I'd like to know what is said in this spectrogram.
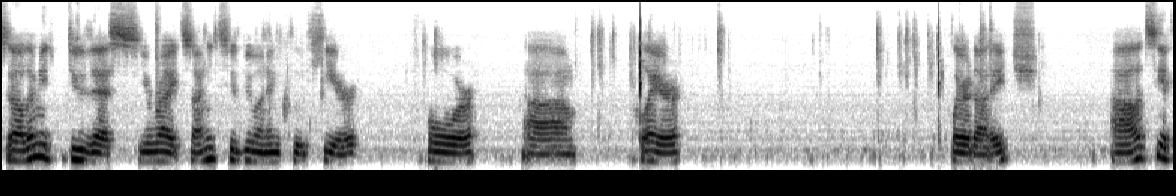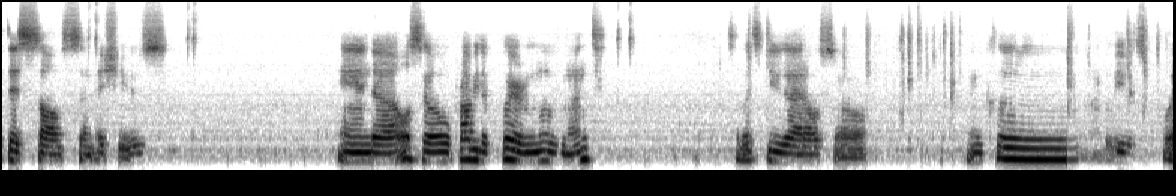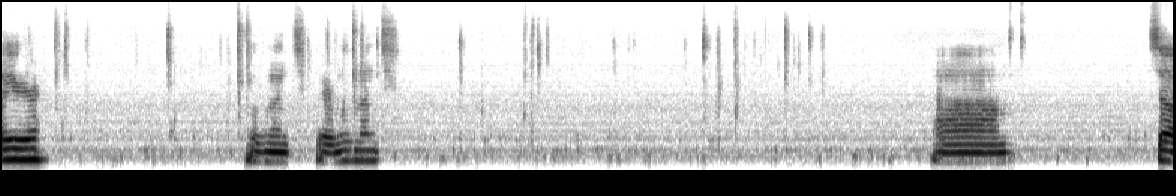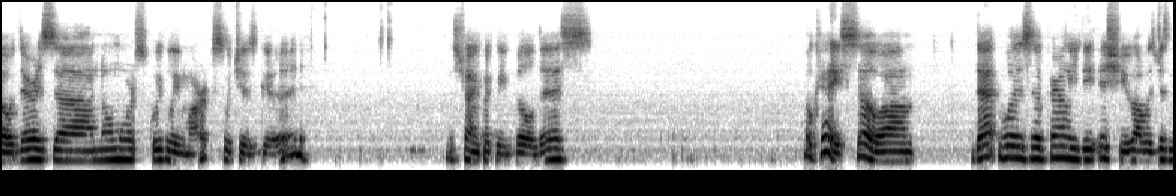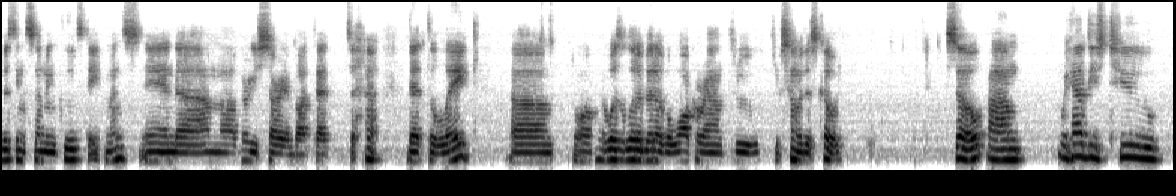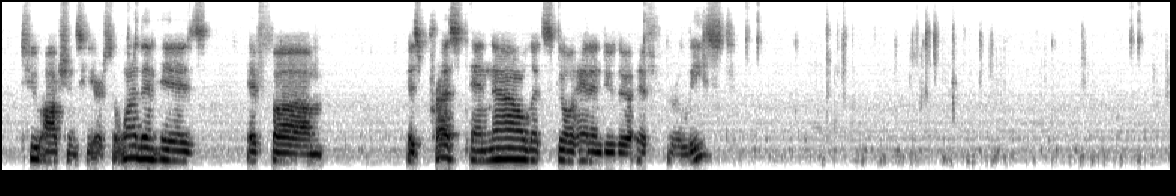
So let me do this. You're right. So I need to do an include here for um, player player.h. Uh, let's see if this solves some issues. And uh, also probably the player movement. So let's do that also. Include, I believe it's player movement, player movement. Um, so there's uh, no more squiggly marks, which is good. Let's try and quickly build this. Okay, so um, that was apparently the issue. I was just missing some include statements, and uh, I'm uh, very sorry about that that delay. Um, well, it was a little bit of a walk around through through some of this code. So um, we have these two two options here. So one of them is if um, is pressed, and now let's go ahead and do the if released.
